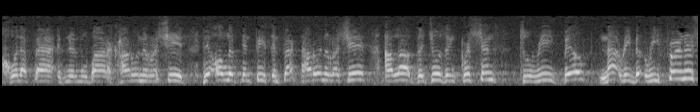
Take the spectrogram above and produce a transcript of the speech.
Khulafa, Ibn al-Mubarak, Harun al-Rashid, they all lived in peace. In fact, Harun al-Rashid allowed the Jews and Christians to rebuild, not rebuild, refurnish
